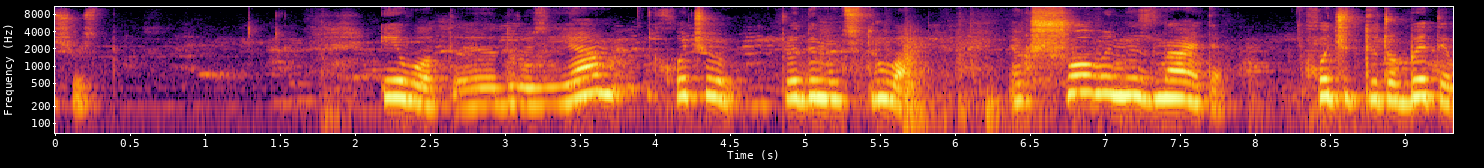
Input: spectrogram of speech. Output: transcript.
щось і от, е, друзі, я хочу продемонструвати. Якщо ви не знаєте, хочете робити,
